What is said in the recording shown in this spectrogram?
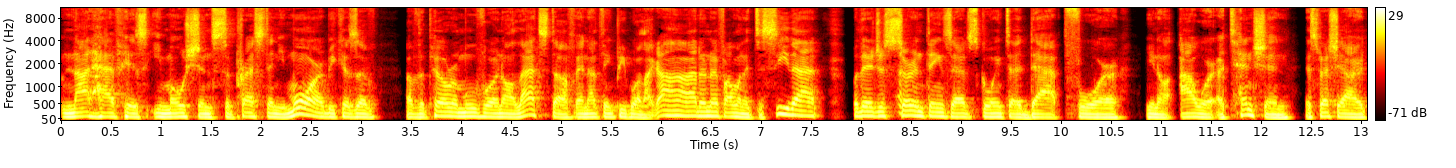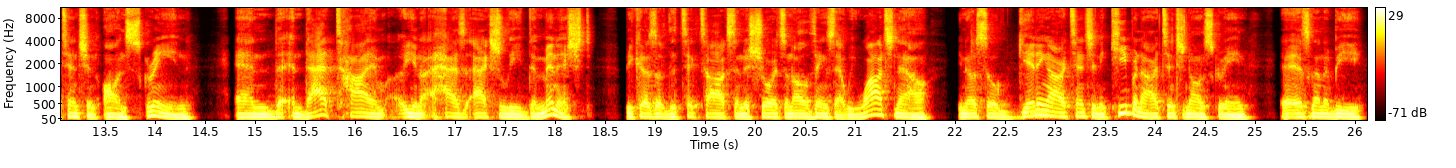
not have his emotions suppressed anymore because of of the pill removal and all that stuff. And I think people are like, ah, I don't know if I wanted to see that. But there are just certain things that's going to adapt for, you know, our attention, especially our attention on screen. And and that time, you know, has actually diminished because of the TikToks and the shorts and all the things that we watch now. You know, so getting our attention and keeping our attention on screen is going to be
